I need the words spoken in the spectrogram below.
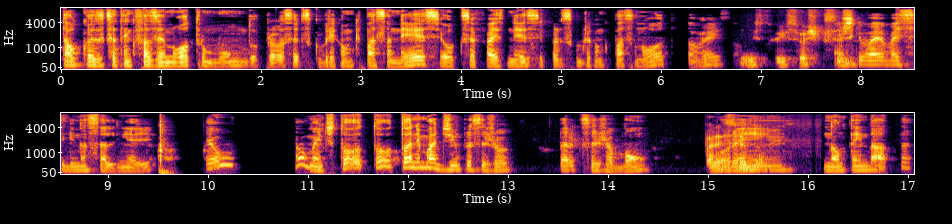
tal coisa que você tem que fazer no outro mundo pra você descobrir como que passa nesse, ou que você faz nesse pra descobrir como que passa no outro, talvez. Isso, isso, eu acho que sim. Acho que vai, vai seguir nessa linha aí. Eu realmente tô, tô, tô animadinho pra esse jogo. Espero que seja bom. Parece ser bom. Porém, não tem data.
